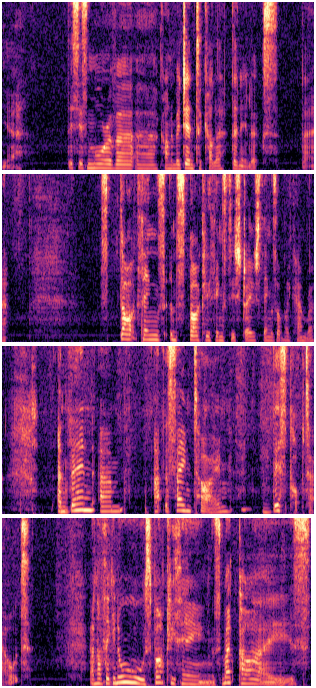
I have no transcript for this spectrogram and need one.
yeah. This is more of a, a kind of magenta colour than it looks there. Dark things and sparkly things do strange things on my camera. And then um, at the same time this popped out. And I'm thinking oh sparkly things magpies.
